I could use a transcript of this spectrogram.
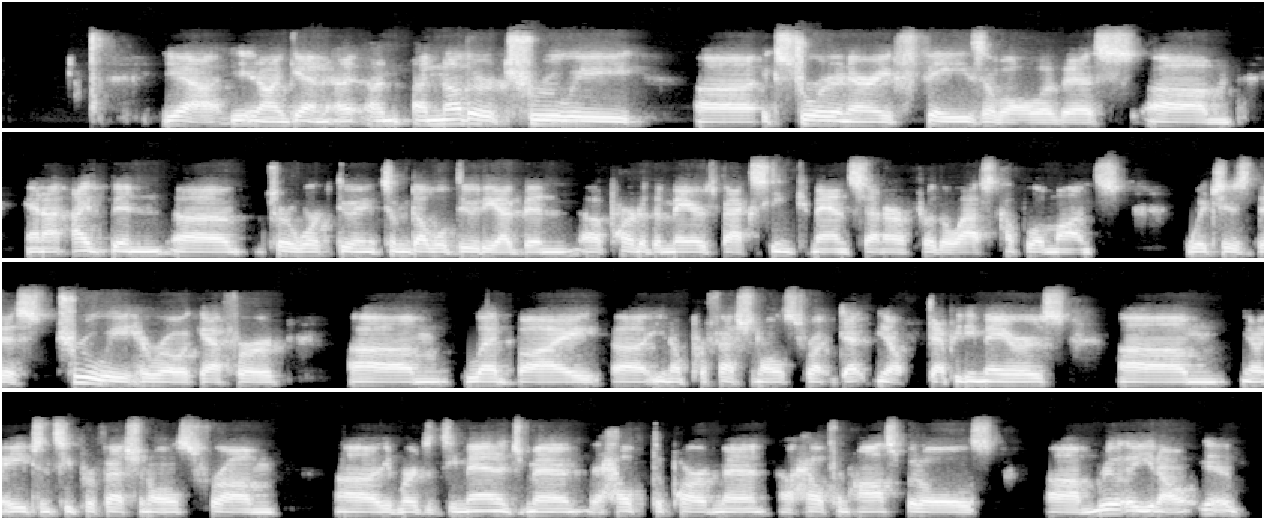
Yeah, you know, again, a, a, another truly uh, extraordinary phase of all of this. Um, and I, have been uh, sort of work doing some double duty. I've been uh, part of the mayor's vaccine command center for the last couple of months, which is this truly heroic effort um, led by uh, you know professionals from de- you know deputy mayors, um, you know agency professionals from uh, the emergency management, the health department, uh, health and hospitals. Um, really, you know,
